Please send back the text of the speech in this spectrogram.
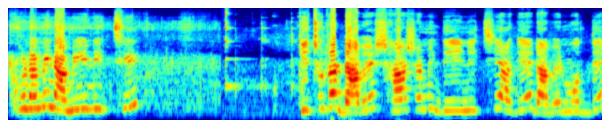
এখন আমি নামিয়ে নিচ্ছি। কিছুটা ডাবের শ্বাস আমি দিয়ে নিচ্ছি আগে, ডাবের মধ্যে।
